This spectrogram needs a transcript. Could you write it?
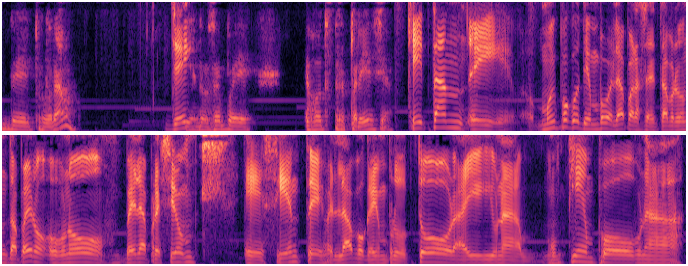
del programa. y entonces pues es otra experiencia. ¿Qué tan, eh, muy poco tiempo, ¿verdad? Para hacer esta pregunta, pero uno ve la presión, eh, siente, ¿verdad? Porque hay un productor, hay una, un tiempo, una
